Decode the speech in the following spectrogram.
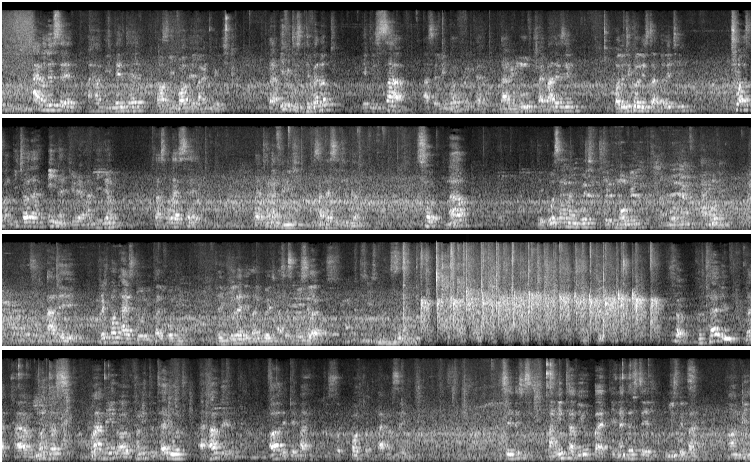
I only said I have invented or evolved a language that if it is developed, it will serve as a legal framework that removes tribalism, political instability, trust on each other in Nigeria and beyond. That's what I said. By the time I finished, it started sitting down. So now, the Guosa language keep moving moving moving. At the Richmond High School in California, they included the language as a school syllabus. So, to tell you that I'm not just blabbing or coming to tell you what I have the, all the paper to support what I am saying. See, this is an interview by a United States newspaper on me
